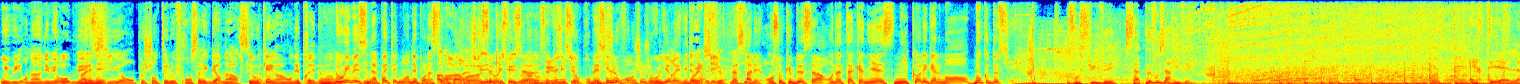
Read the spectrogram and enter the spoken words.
Oui, oui, on a un numéro, mais si on peut chanter le France avec Bernard, c'est OK, hein, on est prêts. nous, hein. Oui, mais ça n'a pas été demandé pour l'instant Ah, par euh, ceux qui suivent cette émission. Mais s'ils le font, hein. je, je vous le dirai évidemment. Oui, sûr, merci. Allez, on s'occupe de ça. On attaque Agnès, Nicole également. Beaucoup de dossiers. Vous suivez, ça peut vous arriver. RTL.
